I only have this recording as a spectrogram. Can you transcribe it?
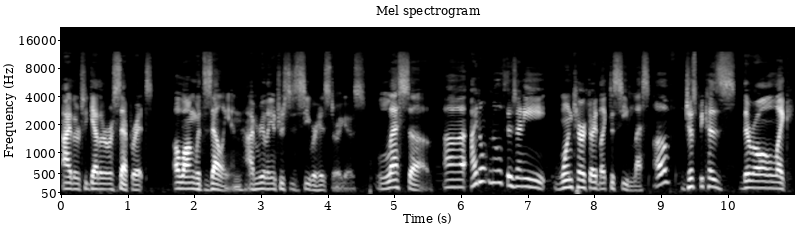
either together or separate, along with Zellion. I'm really interested to see where his story goes. Less of. Uh, I don't know if there's any one character I'd like to see less of, just because they're all, like,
